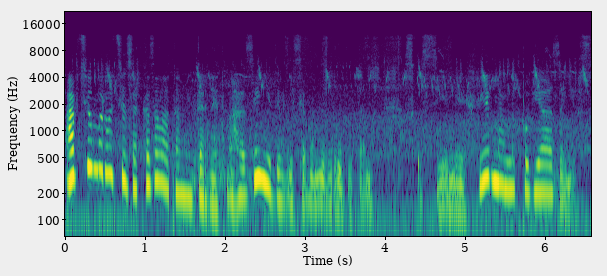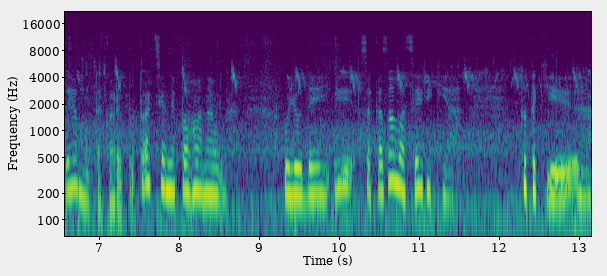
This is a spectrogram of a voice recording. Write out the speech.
А в цьому році заказала там в інтернет-магазині, дивлюся, вони вроді там з цими фірмами пов'язані, все, ну, така репутація непогана у, людей. І заказала цей рік я. То такі е,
